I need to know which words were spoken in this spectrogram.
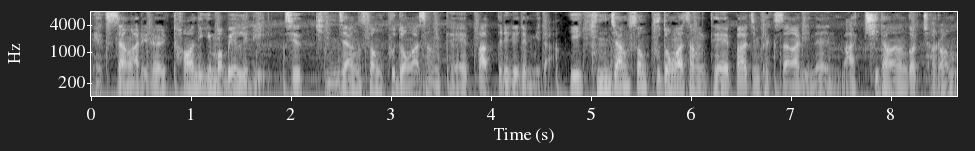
백상아리를 tonic immobility, 즉 긴장성 부동화 상태에 빠뜨리게 됩니다. 이 긴장성 부동화 상태에 빠진 백상아리는 마취당한 것처럼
